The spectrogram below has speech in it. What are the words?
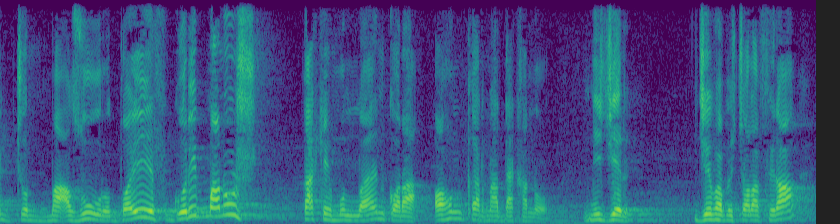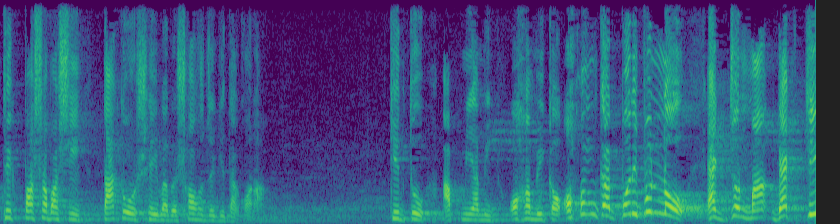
একজন মাজুর, দয়েফ, গরিব মানুষ তাকে মূল্যায়ন করা, অহংকার না দেখানো, নিজের যেভাবে চলাফেরা, ঠিক পাশাপাশি তাকেও সেইভাবে সহযোগিতা করা। কিন্তু আপনি, আমি অহামিকা, অহংকার পরিপূর্ণ একজন ব্যক্তি,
